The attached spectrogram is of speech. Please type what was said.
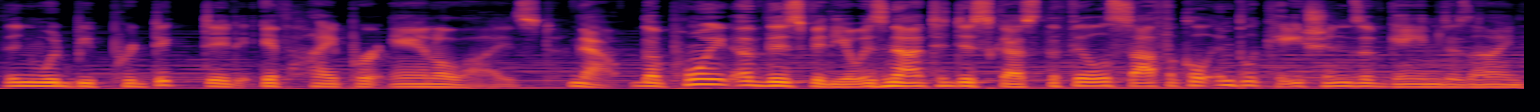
than would be predicted if hyper-analyzed. Now, the point of this video is not to discuss the philosophical implications of game design,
